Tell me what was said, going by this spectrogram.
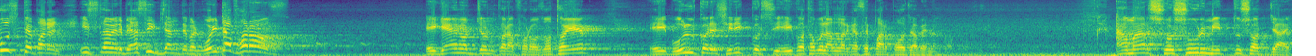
বুঝতে পারেন। ইসলামের বেসিক জানতে পারেন। ওইটা ফরজ এই জ্ঞান অর্জন করা ফরজ, অতএব এই ভুল করে শিরিক করছি, এই কথা বলে আল্লাহর কাছে পার পাওয়া যাবে না। আমার শ্বশুর মৃত্যু সজ্জায়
